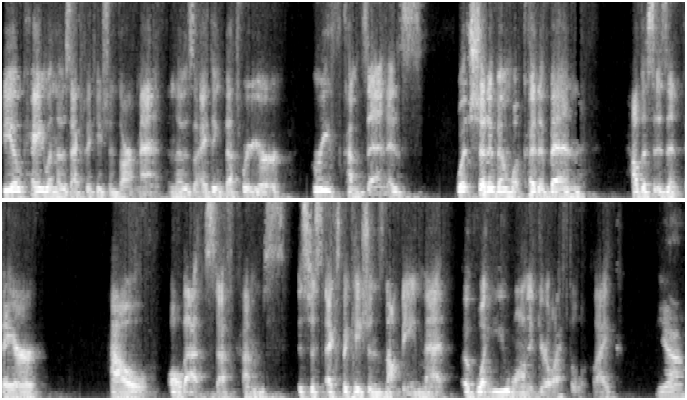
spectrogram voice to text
be okay when those expectations aren't met. And those, I think that's where your grief comes in is what should have been, what could have been, how this isn't fair, how all that stuff comes. It's just expectations not being met of what you wanted your life to look like. Yeah.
